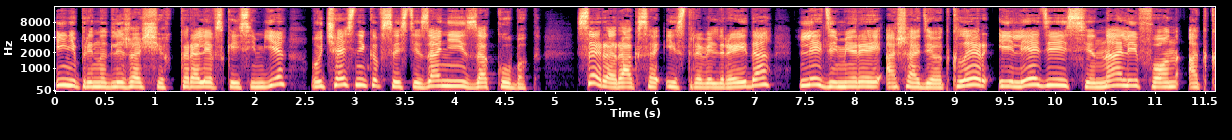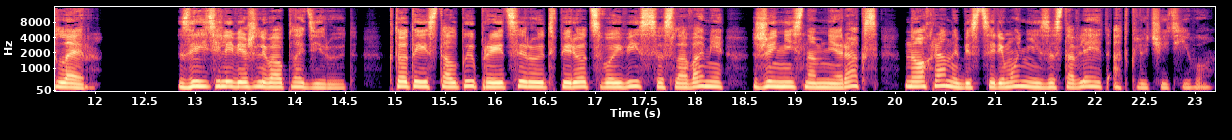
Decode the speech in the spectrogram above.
и не принадлежащих королевской семье участников состязаний за кубок. Сэра Ракса Истравельрейда, леди Мирей Ашади от Клэр и леди Синали фон от Клэр. Зрители вежливо аплодируют. Кто-то из толпы проецирует вперед свой виз со словами «Женись на мне, Ракс», но охрана без церемонии заставляет отключить его.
